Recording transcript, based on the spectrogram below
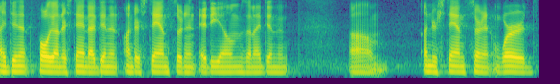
I didn't fully understand. I didn't understand certain idioms and I didn't um, understand certain words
